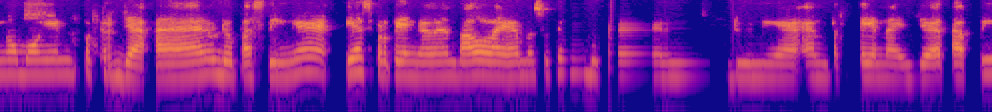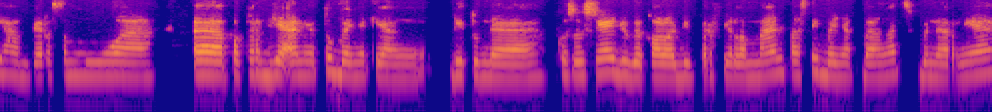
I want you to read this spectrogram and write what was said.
ngomongin pekerjaan udah pastinya ya seperti yang kalian tahu lah ya maksudnya bukan dunia entertain aja tapi hampir semua eh, pekerjaannya tuh banyak yang ditunda khususnya juga kalau di perfilman pasti banyak banget sebenarnya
